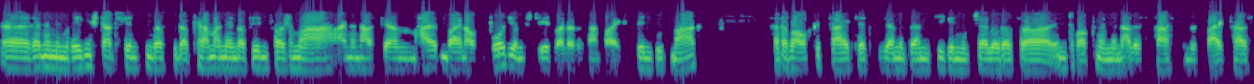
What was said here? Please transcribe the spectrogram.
äh, Rennen im Regen stattfinden, dass du da permanent auf jeden Fall schon mal einen hast, der am halben Bein auf dem Podium steht, weil er das einfach extrem gut mag. Hat aber auch gezeigt, jetzt ja mit seinem Sieg in Mugello, dass er im Trocknen, wenn alles passt und das Bike passt,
